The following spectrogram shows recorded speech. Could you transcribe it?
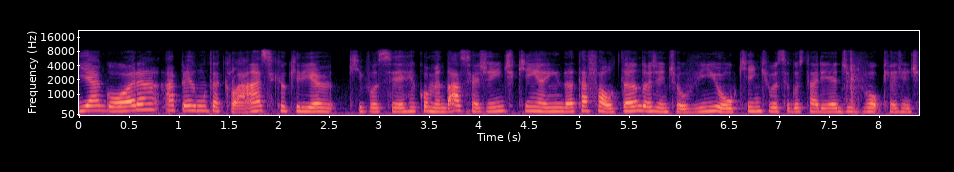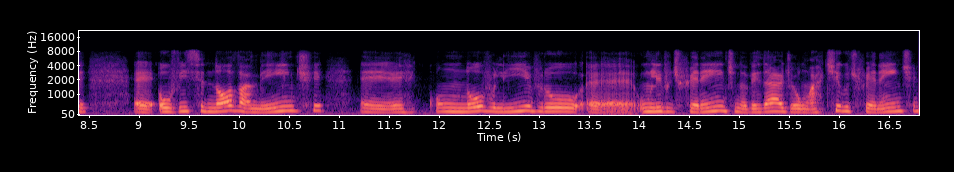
E agora a pergunta clássica, eu queria que você recomendasse a gente quem ainda está faltando a gente ouvir ou quem que você gostaria de que a gente é, ouvisse novamente é, com um novo livro, é, um livro diferente, na verdade, ou um artigo diferente.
